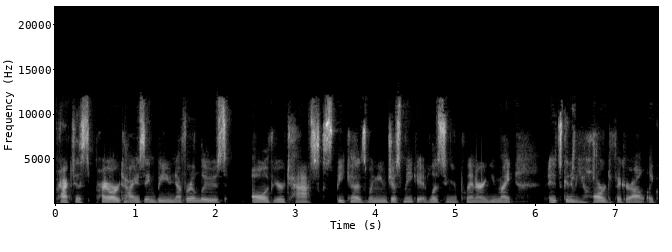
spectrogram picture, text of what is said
practice prioritizing, but you never lose all of your tasks because when you just make a list in your planner, you might, it's going to be hard to figure out, like,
